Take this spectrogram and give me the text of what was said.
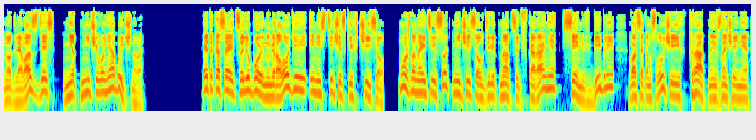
но для вас здесь нет ничего необычного. Это касается любой нумерологии и мистических чисел, можно найти сотни чисел 19 в Коране, 7 в Библии, во всяком случае их кратные значения,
